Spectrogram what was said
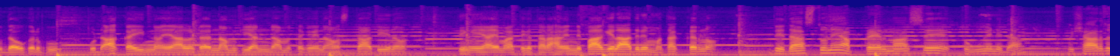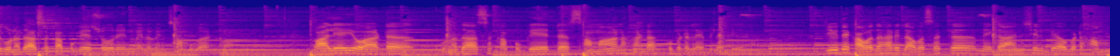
උදව් කරපු ගොඩාක් අය ඉන්නවා. එයාලට නම් කියන්න අමතක වෙන අවස්ථා තියෙනවා. ඉතින් ඒ අය මාත් එක්ක තරහ වෙන්න එපා කියලා ආදරෙන් මතක් කරනවා. දෙදස් තුනේ අප්‍රේල් මාසේ තුන්වෙනිදා විශාරද ගුණදාස කපුගේ ශෝරයෙන් මෙලොවෙන් සමුගන්නවා. පාලියයි වාට ගුණදාස කපුගේට සමාන හඬක් ඔබට ලැබිල තියෙනවා. ජීවිතය කවදහරි දවසක මේ ගාන ශිල්පය ඔබට හම්බ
